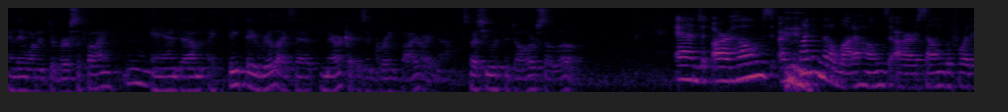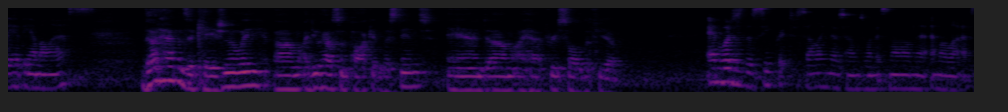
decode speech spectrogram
and they want to diversify. Mm. And um, I think they realize that America is a great buy right now, especially with the dollar so low. And are homes, are you finding that a lot of homes are selling before they hit the MLS? That happens occasionally. Um, I do have some pocket listings, and um, I have pre-sold a few. And what is the secret to selling those homes when it's not on the MLS?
